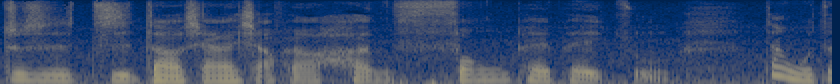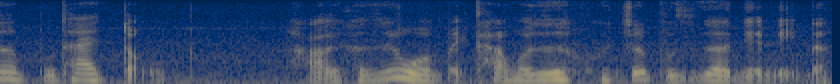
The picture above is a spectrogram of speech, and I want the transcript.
就是知道现在小朋友很疯佩佩猪，但我真的不太懂。好，可是我没看，或者是我这不是这个年龄的，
